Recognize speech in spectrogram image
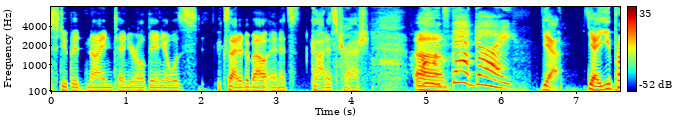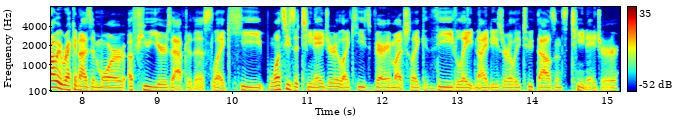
stupid nine, ten year old Daniel was excited about, and it's God, it's trash. oh, Um, it's that guy. yeah. Yeah, you probably recognize him more a few years after this. Like he once he's a teenager, like he's very much like the late 90s early 2000s teenager.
